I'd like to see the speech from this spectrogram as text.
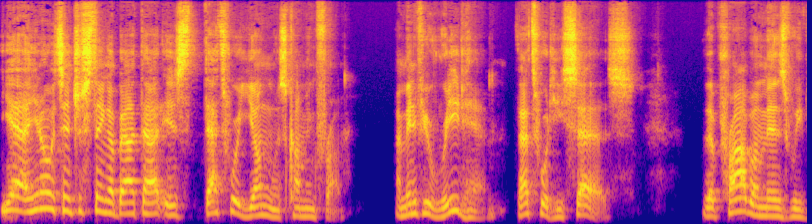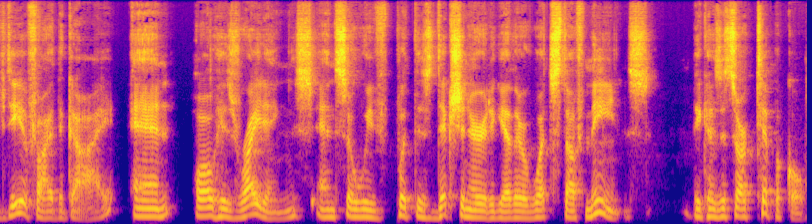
Yeah. You know, what's interesting about that is that's where Jung was coming from. I mean, if you read him, that's what he says. The problem is we've deified the guy and all his writings. And so we've put this dictionary together of what stuff means because it's archetypical.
